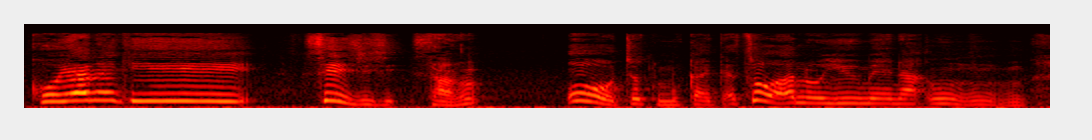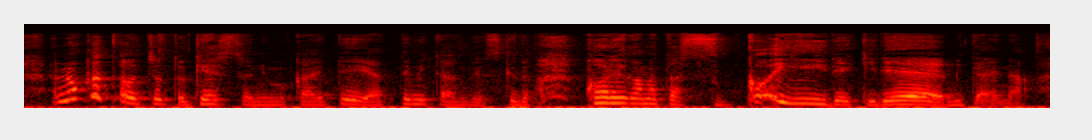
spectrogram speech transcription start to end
小柳誠司さんをちょっと迎えてそうあの有名な、うんうんうん、あの方をちょっとゲストに迎えてやってみたんですけどこれがまたすっごいいい出来でみたいな。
